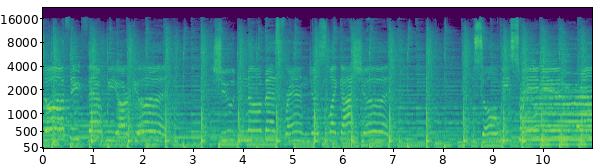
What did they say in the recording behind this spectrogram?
so I think that we are good. Shooting a best friend just like I should. So we swing it around,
